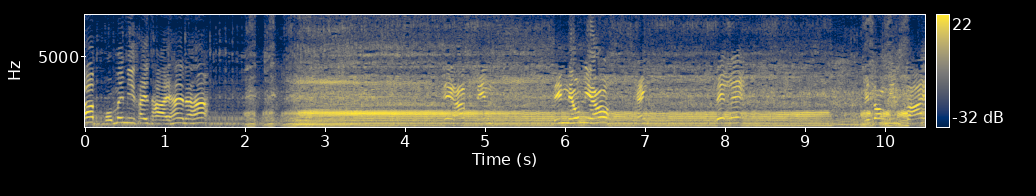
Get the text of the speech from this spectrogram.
ครับผมไม่มีใครถ่ายให้นะฮะนี่ครับดินดินเหนียวเหนียวแข็งเละๆไม่ต้องดินทราย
